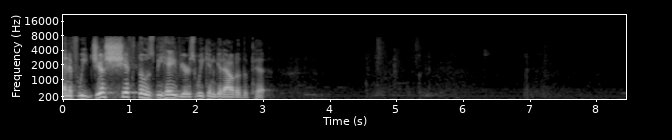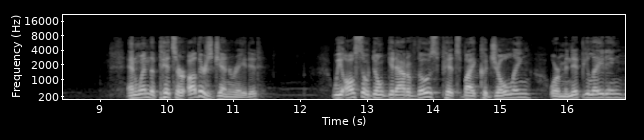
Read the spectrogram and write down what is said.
and if we just shift those behaviors, we can get out of the pit. And when the pits are others generated, we also don't get out of those pits by cajoling or manipulating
